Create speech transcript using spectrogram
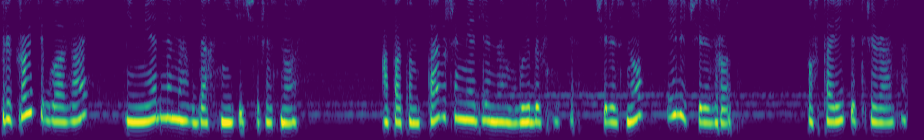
Прикройте глаза и медленно вдохните через нос а потом также медленно выдохните через нос или через рот. Повторите три раза.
